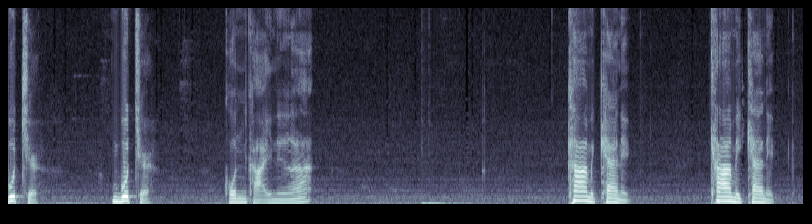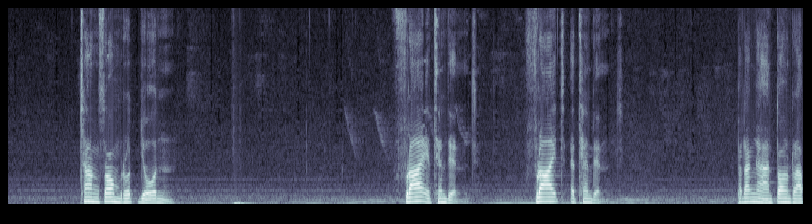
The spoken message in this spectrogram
butcher butcher คนขายเนื้อ car mechanic car mechanic ช่างซ่อมรถยนต์ flight attendant flight attendant พนักงานต้อนรับ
